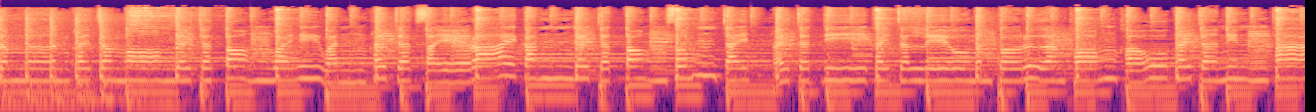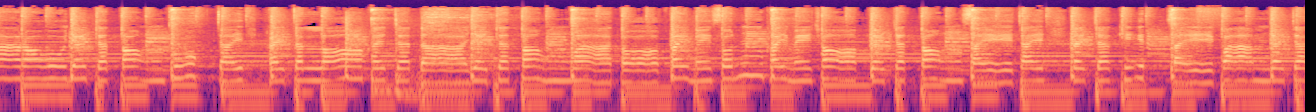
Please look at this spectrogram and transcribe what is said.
จะเมินใครจะมองยายจะต้องไว้วัน ใครจะใส่ร้ายกันยายจะต้องสนใจ ใครจะดีใครจะเลวมันก็เรื่องของเขา ใครจะนินทาเรายายจะต้องท ใจ ใครจะล้อใครจะด่ายายจะต้องว่าตอบใครไม่สนใครไม่ชอบยายจะต้องใส่ใจใครจะคิดใส่ความยายจะ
